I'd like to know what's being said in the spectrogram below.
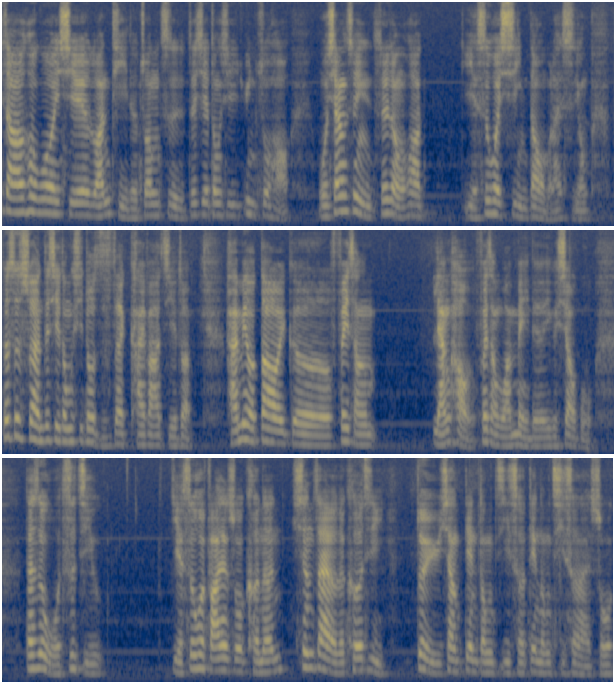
只要透过一些软体的装置，这些东西运作好，我相信这种话也是会吸引到我们来使用。但是虽然这些东西都只是在开发阶段，还没有到一个非常良好、非常完美的一个效果，但是我自己也是会发现说，可能现在有的科技。对于像电动机车、电动汽车来说，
